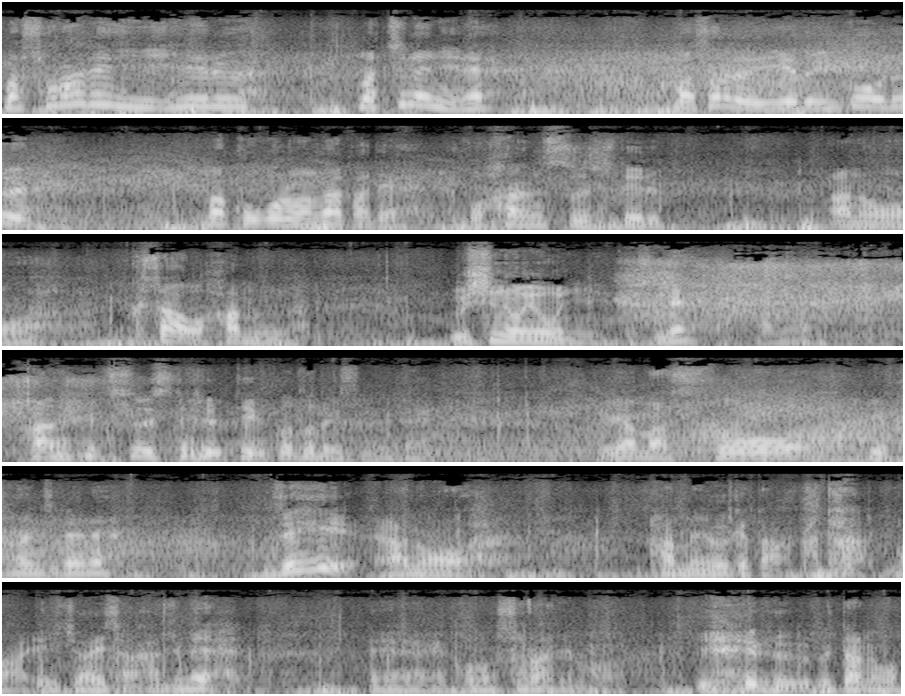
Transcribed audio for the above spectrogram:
まあ空で言えるまあ常にねまあ空で言えるイコールまあ心の中でこう反芻してるあの草をはむ牛のようにですね。あの反芻してるっていうことですので。いやまあそういう感じでね。是非あの感銘を受けた方、まあ、HI さんはじめ、えー、この空でも言える歌の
